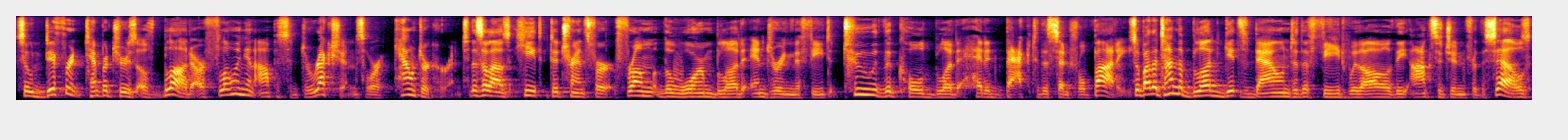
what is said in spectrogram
so different temperatures of blood are flowing in opposite directions, or countercurrent. This allows heat to transfer from the warm blood entering the feet to the cold blood headed back to the central body. So by the time the blood gets down to the feet with all of the oxygen for the cells,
